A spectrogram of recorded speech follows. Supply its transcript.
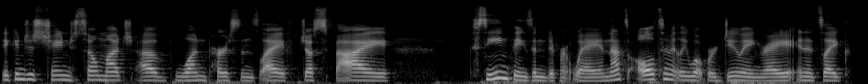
it can just change so much of one person's life just by seeing things in a different way. And that's ultimately what we're doing, right? And it's like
